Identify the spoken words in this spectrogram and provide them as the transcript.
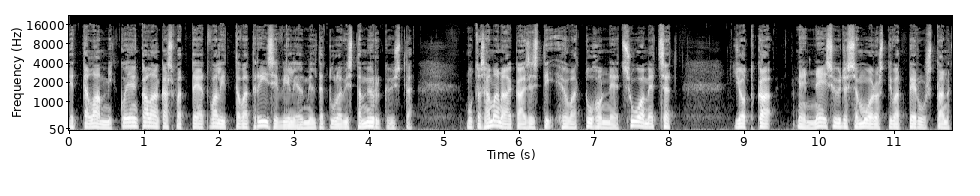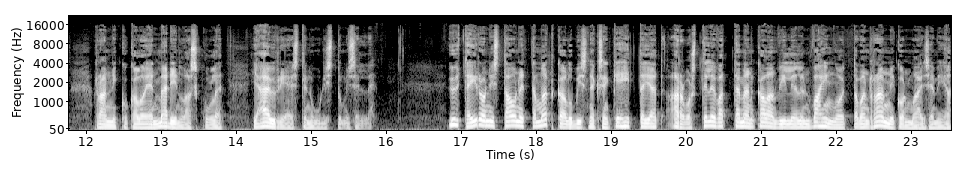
että lammikkojen kalankasvattajat valittavat riisiviljelmiltä tulevista myrkyistä, mutta samanaikaisesti he ovat tuhonneet suometsät, jotka menneisyydessä muodostivat perustan rannikkokalojen mädinlaskulle ja äyriäisten uudistumiselle. Yhtä ironista on, että matkailubisneksen kehittäjät arvostelevat tämän kalanviljelyn vahingoittavan rannikon maisemia,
